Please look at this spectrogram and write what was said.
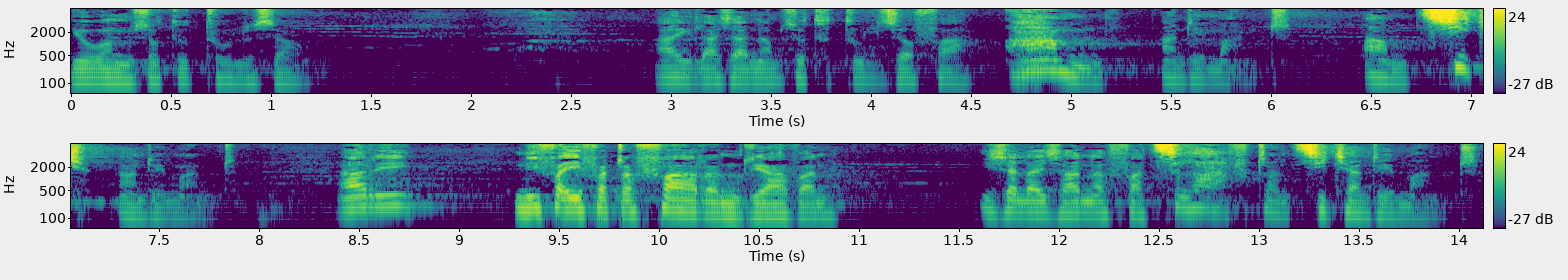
eo amin'izao tontolo izao ary ilazana amin'izao tontolo izao fa aminy Andriamanitra, amintsika Andriamanitra. Ary ny fahefatra farany ry havana, izay laizana fa tsy lavitra antsika Andriamanitra,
